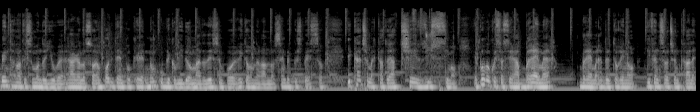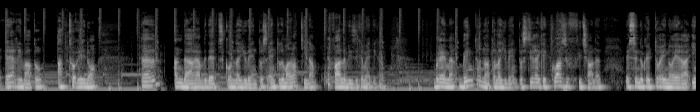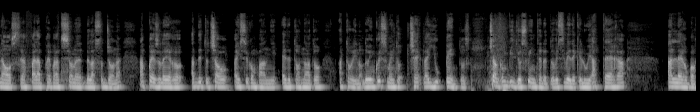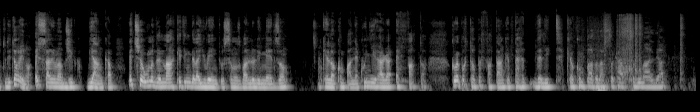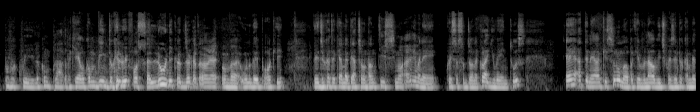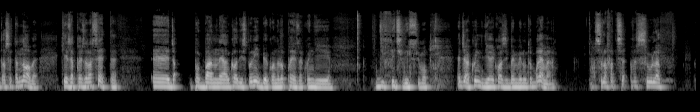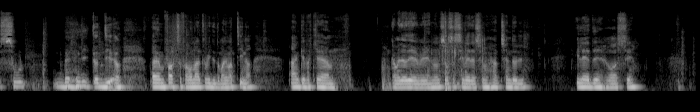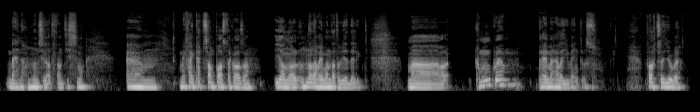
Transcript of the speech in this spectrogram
Bentornati sul mondo Juve, raga lo so, è un po' di tempo che non pubblico video ma da adesso in poi ritorneranno sempre più spesso. Il calciomercato è accesissimo e proprio questa sera Bremer, Bremer del Torino, difensore centrale, è arrivato a Torino per andare a vedersi con la Juventus entro domani mattina e fare le visite mediche. Bremer, bentornato alla Juventus, direi che è quasi ufficiale essendo che Torino era in Austria a fare la preparazione della stagione, ha preso l'aereo, ha detto ciao ai suoi compagni ed è tornato a Torino, dove in questo momento c'è la Juventus. C'è anche un video su internet dove si vede che lui atterra all'aeroporto di Torino e sale una jeep bianca e c'è uno del marketing della Juventus, se non sbaglio lì in mezzo, che lo accompagna, quindi raga è fatta. Come purtroppo è fatta anche per Delict, che ho comprato la sua cazzo di maglia proprio qui, l'ho comprato perché ero convinto che lui fosse l'unico giocatore, uno dei pochi, dei giocatori che a me piacciono tantissimo, a rimanere questa stagione con la Juventus e a tenere anche il suo numero, perché Vlaovic per esempio ha cambiato a 79, Chiesa ha preso la 7, e già, Pogba non è ancora disponibile quando l'ho presa, quindi difficilissimo. E già, quindi direi quasi benvenuto Bremer. Sulla faccia, sulla, sul delitto, oddio. Um, forse farò un altro video domani mattina, anche perché, come devo dirvi, non so se si vede se accendo il, i led rossi. Beh, no, non si nota tantissimo. Um, mi fa incazzare un po' sta cosa. Io non, non avrei mandato via Delict. Ma vabbè. Comunque, premere alla Juventus. Forza Juve.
